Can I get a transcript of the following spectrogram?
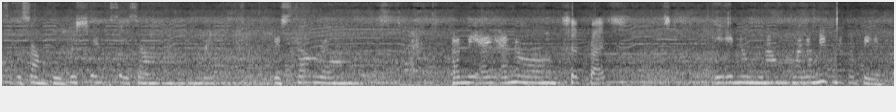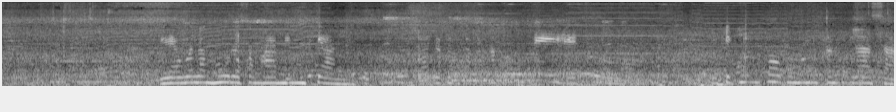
sa isang coffee shop, sa isang restaurant. Kami ay ano, Surprise. iinom ng malamig na kape. Kaya walang huras ang aming tiyan. Lalakad-lakad na kape, eto. Itikman ko kung ano ang lasa.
